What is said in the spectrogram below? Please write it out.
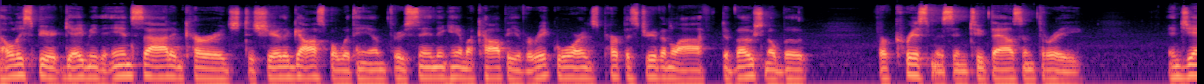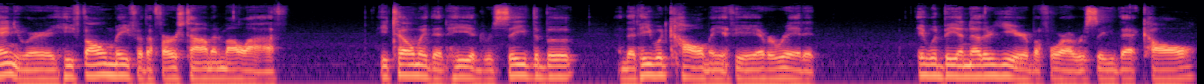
the Holy Spirit gave me the insight and courage to share the gospel with him through sending him a copy of Rick Warren's Purpose Driven Life devotional book for Christmas in 2003. In January, he phoned me for the first time in my life. He told me that he had received the book and that he would call me if he ever read it. It would be another year before I received that call.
